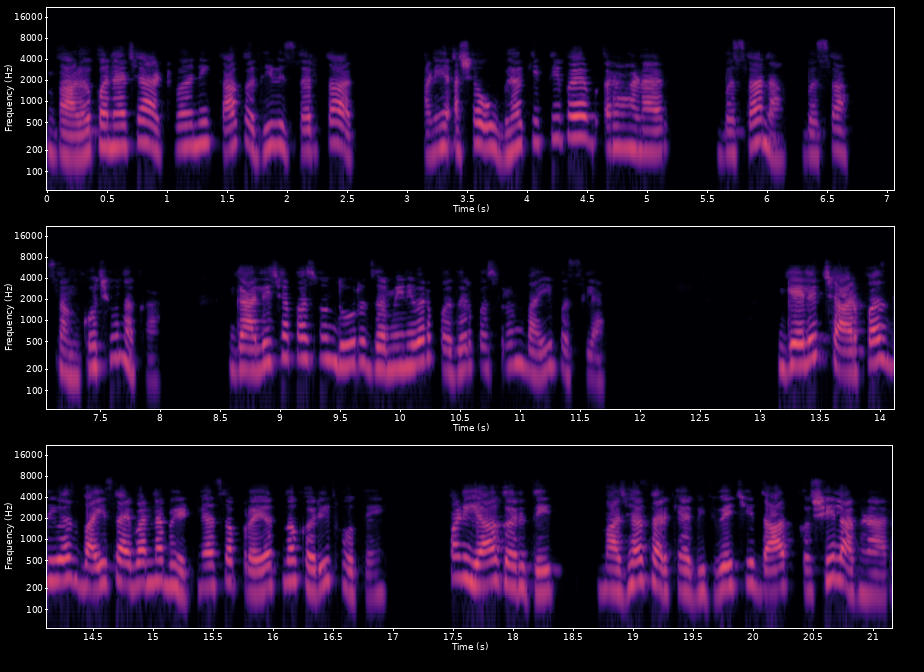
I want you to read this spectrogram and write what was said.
बाळपणाच्या आठवणी का कधी विसरतात? आणि अशा उभ्या किती वेळ राहणार? बसा ना बसा. संकोचू नका. गालीच्या पासून दूर जमिनीवर पदर पसरून बाई बसल्या. गेले चार पाच दिवस बाई साहेबांना भेटण्याचा प्रयत्न करीत होते. पण या गर्दीत माझ्यासारख्या विधवेची दात कशी लागणार?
